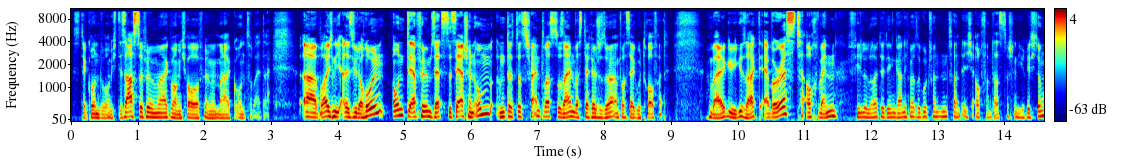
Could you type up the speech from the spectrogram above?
Das ist der Grund, warum ich Desasterfilme mag, warum ich Horrorfilme mag und so weiter. Äh, Brauche ich nicht alles wiederholen. Und der Film setzt es sehr schön um und das, das scheint was zu sein, was der Regisseur einfach sehr gut drauf hat. Weil, wie gesagt, Everest, auch wenn viele Leute den gar nicht mal so gut fanden, fand ich auch fantastisch in die Richtung.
